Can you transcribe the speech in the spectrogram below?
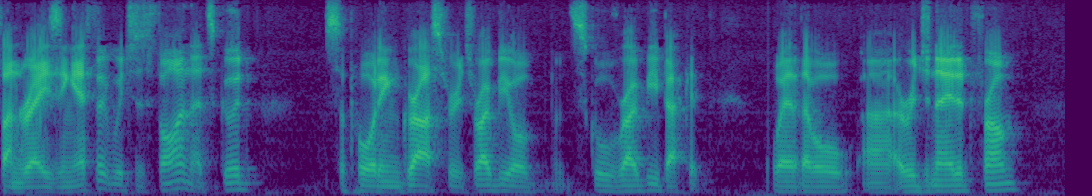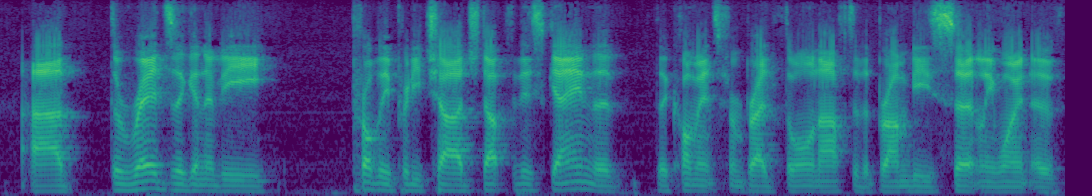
fundraising effort, which is fine. That's good. Supporting grassroots rugby or school rugby back at where they all uh, originated from. Uh, the Reds are going to be probably pretty charged up for this game. The the comments from Brad Thorn after the Brumbies certainly won't have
